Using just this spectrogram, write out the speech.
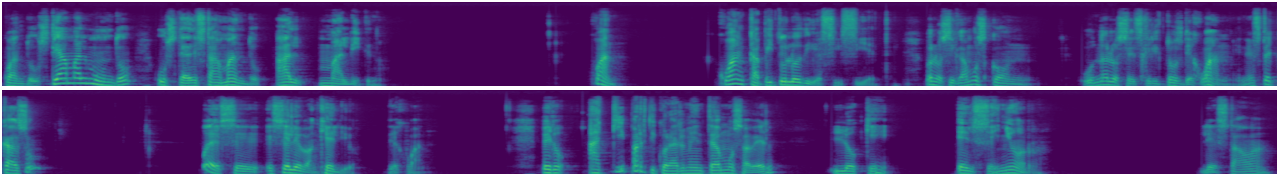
Cuando usted ama al mundo, usted está amando al maligno. Juan. Juan capítulo 17. Bueno, sigamos con uno de los escritos de Juan. En este caso, pues eh, es el Evangelio de Juan. Pero aquí particularmente vamos a ver lo que el Señor le estaba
